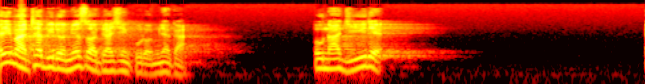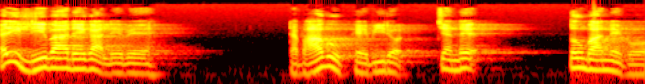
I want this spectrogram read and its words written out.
အဲ့ဒီမှာထပ်ပြီးတော့မြတ်စွာဘုရားရှင်ကိုတော်မြတ်ကပုံနာကြီးတဲ့အဲ့ဒီ၄ပါးတည်းကလည်းပဲတပားကိုဖယ်ပြီးတော့ကြံတဲ့၃ပါးနဲ့ကို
